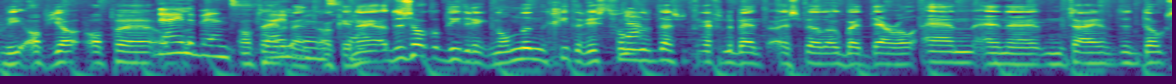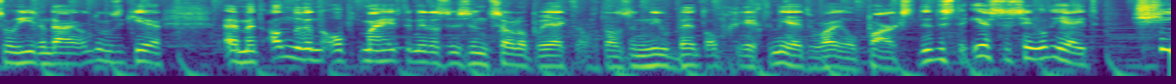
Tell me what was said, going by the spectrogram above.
Wie op jo, op, op De hele band. Op de hele band. Oké, ja. nou dus ook op Diederik Nomden, gitarist van Ja. de desbetreffende band. eh, speelde ook bij Daryl Ann. En hij dook zo hier en daar ook nog eens een keer eh, met anderen op. Maar heeft inmiddels dus een solo-project, of althans een nieuw band opgericht. En die heet Royal Parks. Dit is de eerste single, die heet She.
